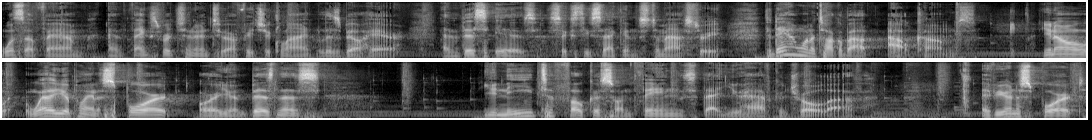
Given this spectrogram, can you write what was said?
What's up, fam? And thanks for tuning to our featured client, Lizbel Hare. And this is 60 Seconds to Mastery. Today, I want to talk about outcomes. You know, whether you're playing a sport or you're in business, you need to focus on things that you have control of. If you're in a sport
